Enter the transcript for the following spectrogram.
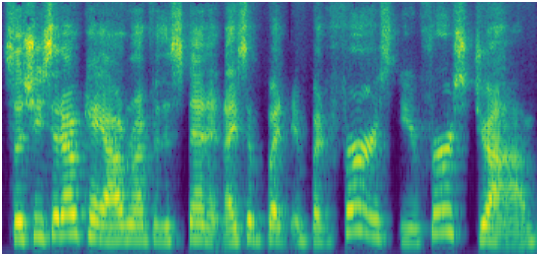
So she said, "Okay, I'll run for the senate." And I said, "But but first, your first job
